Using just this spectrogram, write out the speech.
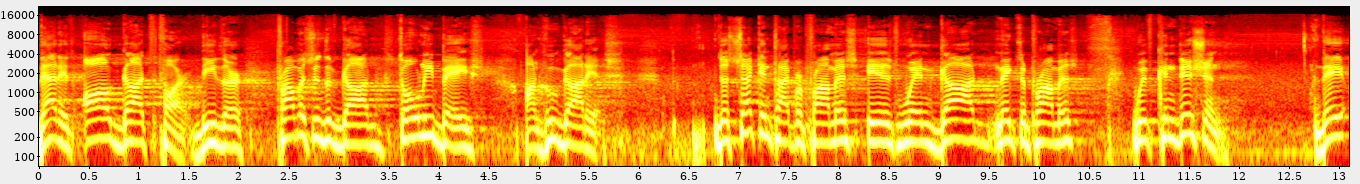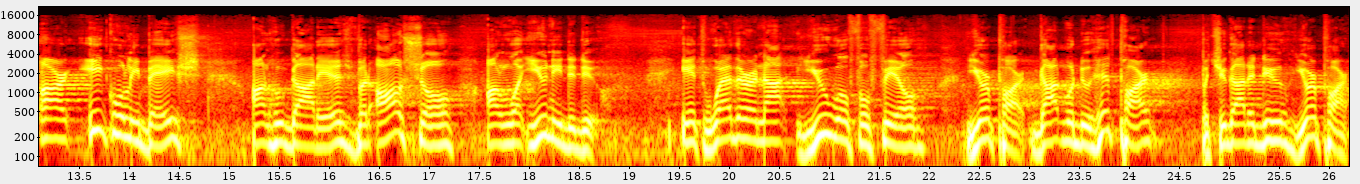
That is all God's part. These are promises of God solely based on who God is. The second type of promise is when God makes a promise with condition. They are equally based on who God is, but also on what you need to do. It's whether or not you will fulfill your part. God will do his part, but you got to do your part.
